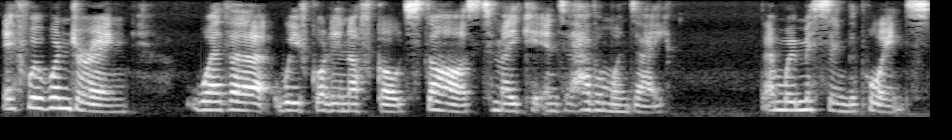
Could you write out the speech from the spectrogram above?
If we're wondering whether we've got enough gold stars to make it into heaven one day, then we're missing the point.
